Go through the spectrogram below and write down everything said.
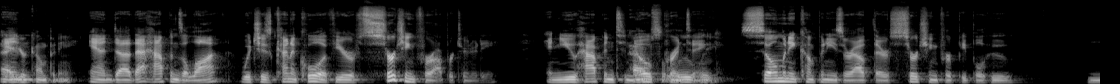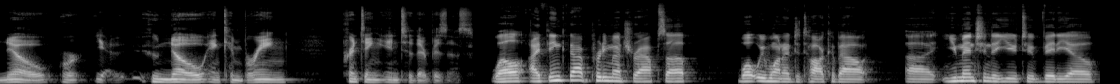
at your company. And uh, that happens a lot, which is kind of cool if you're searching for opportunity and you happen to know Absolutely. printing. So many companies are out there searching for people who know or yeah, who know and can bring printing into their business. Well, I think that pretty much wraps up what we wanted to talk about. Uh, you mentioned a YouTube video.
